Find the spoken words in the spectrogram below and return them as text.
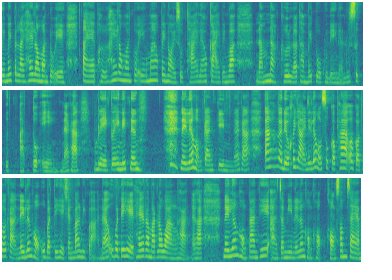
ยไม่เป็นไรให้รางวัลตัวเอง แต่เผลอให้รางวัลตัวเองมากไปหน่อยสุดท้ายแล้วกลายเป็นว่าน้ำหนักขึ้นแล้วทำให้ตัวคุณเองเนี่ยรู้สึกอึดอัดตัวเองนะคะเบรกตัวเองนิดนึงในเรื่องของการกินนะคะอะเดี๋ยวขยายในเรื่องของสุขภาพขอโทษค่ะ ในเรื่องของอุบัติเหตุกันบ้างดีกว่านะ อุบัติเหตุให้ระมัดระวังค่ะนะคะ ในเรื่องของการที่อาจจะมีในเรื่องของของของซ่อมแซม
